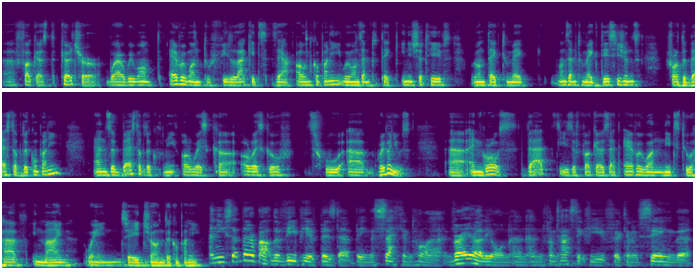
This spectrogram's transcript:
uh, focused culture where we want everyone to feel like it's their own company. We want them to take initiatives. We want take to make want them to make decisions for the best of the company and the best of the company always always go through uh, revenues uh, and growth. That is a focus that everyone needs to have in mind when they join the company. And you said there about the VP of BizDev being the second hire very early on, and, and fantastic for you for kind of seeing the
